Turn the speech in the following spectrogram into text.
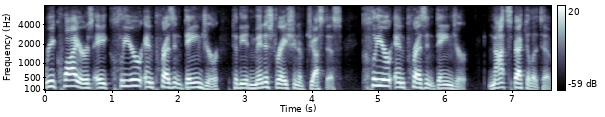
requires a clear and present danger to the administration of justice. Clear and present danger, not speculative.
